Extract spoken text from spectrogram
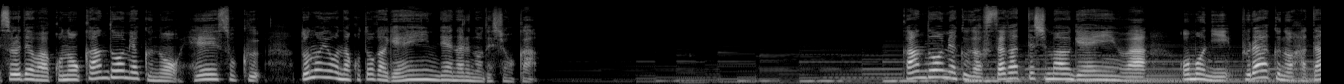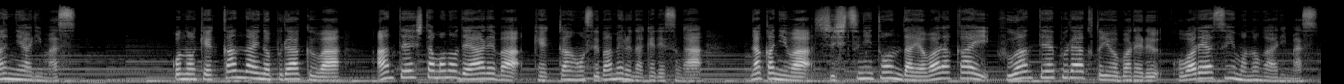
それではこの冠動脈の閉塞どのようなことが原因でなるのでしょうか？冠動脈が塞がってしまう原因は主にプラークの破綻にあります。この血管内のプラークは安定したものであれば血管を狭めるだけですが中には脂質に富んだ柔らかい不安定プラークと呼ばれる壊れやすいものがあります。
